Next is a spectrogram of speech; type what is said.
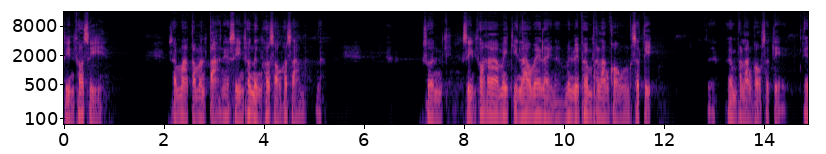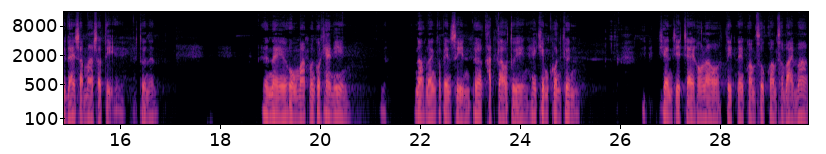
ศีลข้อสี่สัมมากัมมันตะเนี่ยศีลข้อหนึ่งข้อสองข้อสามส่วนศีลข้อห้าไม่กินเหล้าไม่อะไรนะมันไปเพิ่มพลังของสติเพิ่มพลังของสติจะได้สัมมาสติตัวนั้น ในองค์มรรคมันก็แค่นี้เอง นอกนั้นก็เป็นศีลเพื่อขัดเกลาตัวเองให้เข้มข้นขึ้น เช่นจิตใจของเราติดในความสุขความสบายมาก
